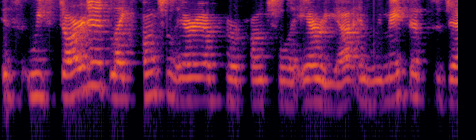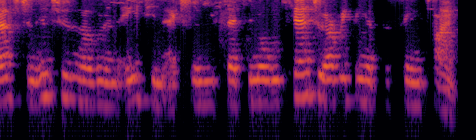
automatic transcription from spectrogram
It's we started like functional area per functional area, and we made that suggestion in 2018. Actually, we said, you know, we can't do everything at the same time.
